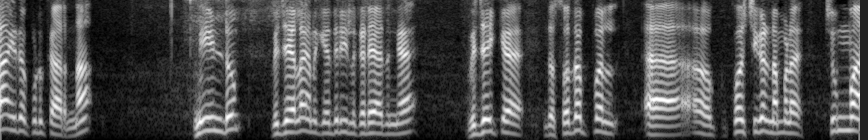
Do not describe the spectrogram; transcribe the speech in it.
ஏன் இதை கொடுக்காருன்னா மீண்டும் விஜயெல்லாம் எனக்கு எதிரியில் கிடையாதுங்க. விஜய்க்கு இந்த சொதப்பல் கோஷ்டிகள் நம்மளை சும்மா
